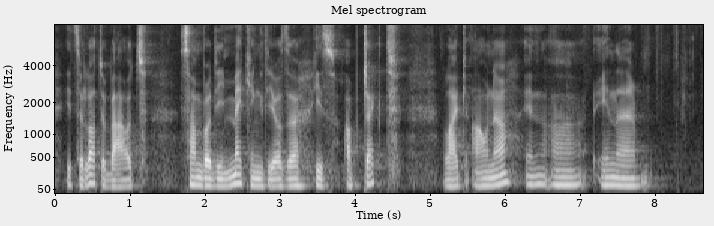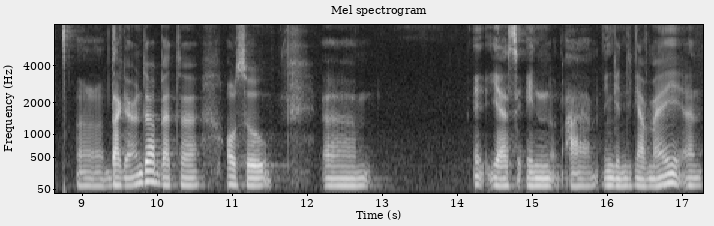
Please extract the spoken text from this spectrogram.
it's a lot about somebody making the other his object, like Auner in, uh, in uh, uh, Dager under, but uh, also um, yes, in uh, Ingenting av meg, and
